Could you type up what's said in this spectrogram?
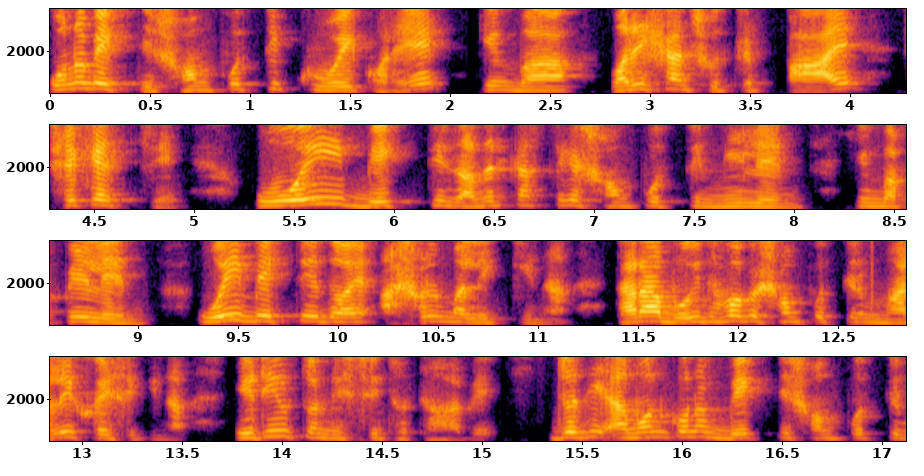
কোনো ব্যক্তি সম্পত্তি ক্রয় করে কিংবা ওয়ারিশান সূত্রে পায়, সেক্ষেত্রে ওই ব্যক্তি যাদের কাছ থেকে সম্পত্তি নিলেন কিংবা পেলেন, ওই ব্যক্তি দয় আসল মালিক কিনা, তারা বৈধভাবে সম্পত্তির মালিক হয়েছে কিনা, এটিও তো নিশ্চিত হতে হবে। যদি এমন কোনো ব্যক্তি সম্পত্তির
